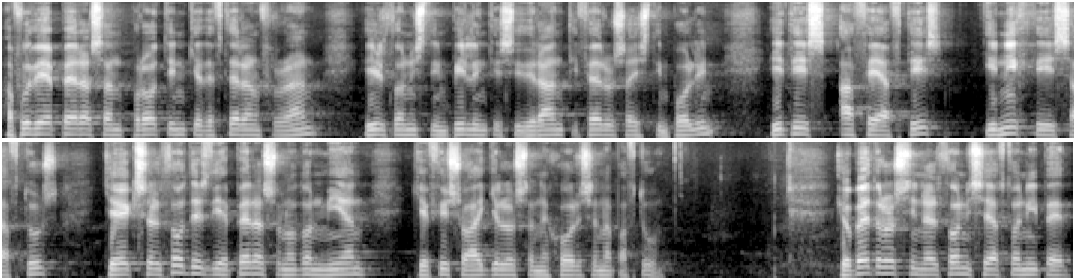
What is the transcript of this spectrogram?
Αφού δε πέρασαν πρώτην και δευτέραν φρουράν, ήλθον στην πύλην της Σιδηράν, τη φέρουσα εις την πόλην, ή της αφεαυτής, η νύχθη εις αυτούς, και εξελθόντες διεπέρασαν οδόν μίαν, και ευθύς ο άγγελος ανεχώρησεν από αυτού. Και ο Πέτρος συνελθόν σε αυτόν είπε,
